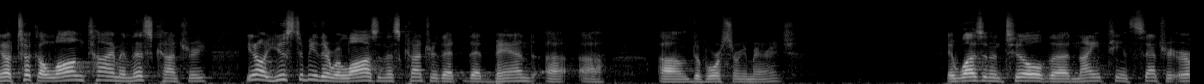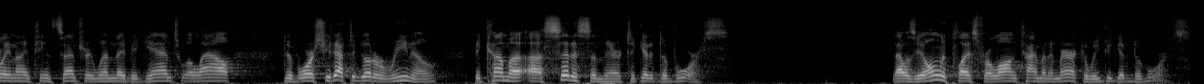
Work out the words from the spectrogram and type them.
You know, it took a long time in this country. You know, it used to be there were laws in this country that, that banned uh, uh, um, divorce and remarriage. It wasn't until the 19th century, early 19th century, when they began to allow divorce. You'd have to go to Reno become a, a citizen there to get a divorce. That was the only place for a long time in America we could get a divorce.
